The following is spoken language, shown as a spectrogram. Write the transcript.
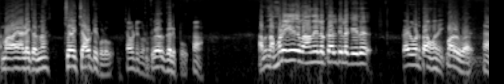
നമ്മൾ അതിനിടയ്ക്കൊന്ന് ചെറിയ ചവിട്ടി കൊടുക്കും. ചവിട്ടി കൊടുക്കും. കളിപ്പോ. ആ. അപ്പം നമ്മുടെ ഈ റാന്നി ലൊക്കാലിറ്റിയിലൊക്കെ ഇത് കൈ കൊടുത്താൽ മതി. ആ.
